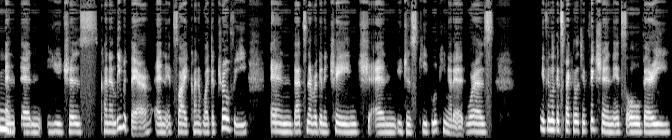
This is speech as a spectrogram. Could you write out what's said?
Mm. and then you just kind of leave it there and it's like kind of like a trophy and that's never going to change and you just keep looking at it. Whereas if you look at speculative fiction it's all very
